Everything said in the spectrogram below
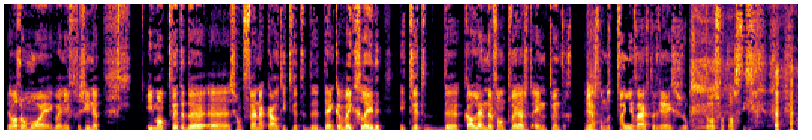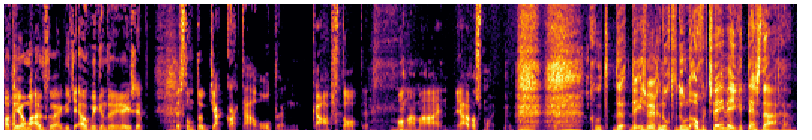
dat was wel mooi, ik weet niet of je het gezien hebt. Iemand twitterde, eh, zo'n fanaccount, die twitterde, denk ik een week geleden, die twitterde de kalender van 2021. Ja. Daar stonden 52 races op. Dat was fantastisch. Had hij helemaal uitgewerkt, dat je elk weekend een race hebt. Daar stond ook Jakarta op en Kaapstad en Manama. En, ja, dat was mooi. Goed, er, er is weer genoeg te doen. Over twee weken testdagen.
